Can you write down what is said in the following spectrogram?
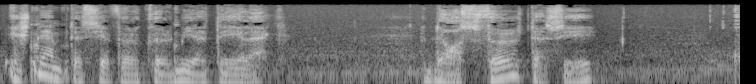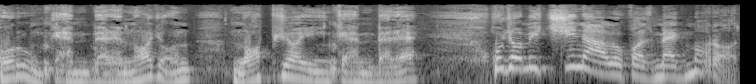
és nem teszi fel kör, miért élek de az fölteszi, korunk embere, nagyon napjaink embere, hogy amit csinálok, az megmarad.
